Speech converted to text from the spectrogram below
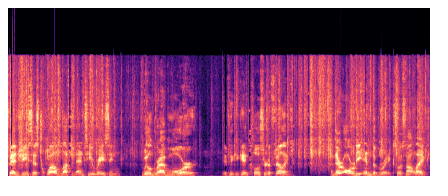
Ben G says 12 left in NT Racing. Will grab more if he can get closer to filling. And they're already in the break, so it's not like,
